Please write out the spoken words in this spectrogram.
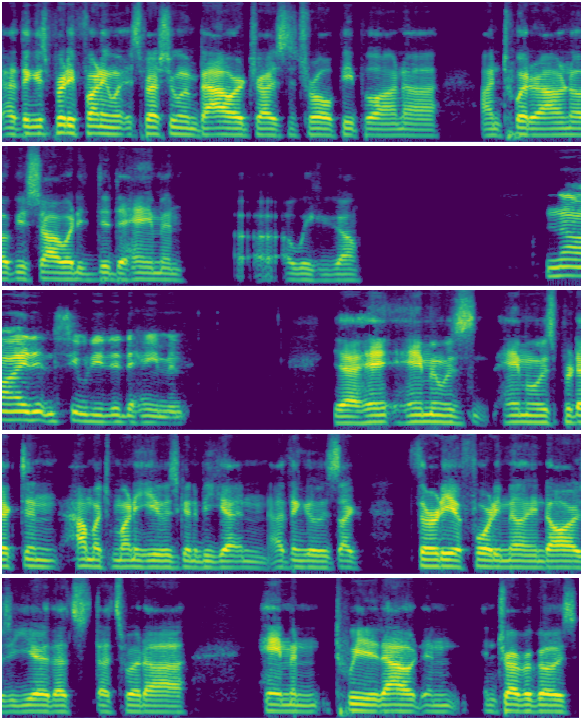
I think it's pretty funny, when, especially when Bauer tries to troll people on uh on Twitter. I don't know if you saw what he did to Heyman a, a week ago. No, I didn't see what he did to Heyman. Yeah, Hey, Heyman was Heyman was predicting how much money he was going to be getting. I think it was like thirty or forty million dollars a year. That's that's what uh, Heyman tweeted out, and and Trevor goes,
